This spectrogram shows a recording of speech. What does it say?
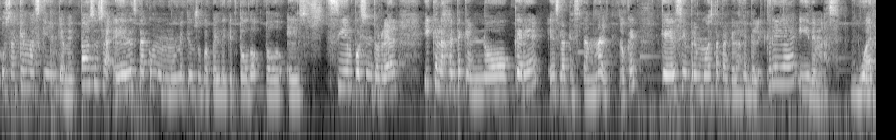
o sea, ¿qué más quieren que me pase? O sea, él está como muy metido en su papel de que todo, todo es 100% real y que la gente que no cree es la que está mal, ¿ok? Que él siempre muestra para que la gente le crea y demás. Bueno,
